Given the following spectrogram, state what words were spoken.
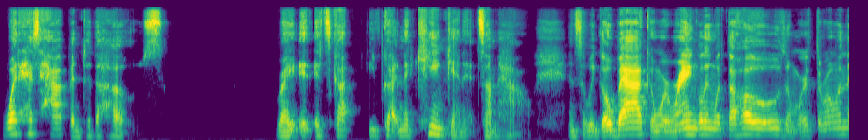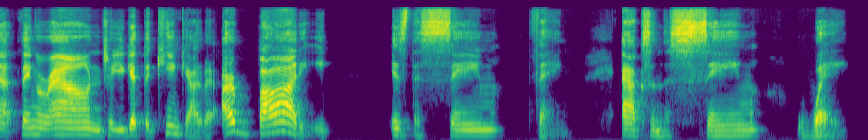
What has happened to the hose? Right? It, has got, you've gotten a kink in it somehow. And so we go back and we're wrangling with the hose and we're throwing that thing around until you get the kink out of it. Our body is the same thing, acts in the same way.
